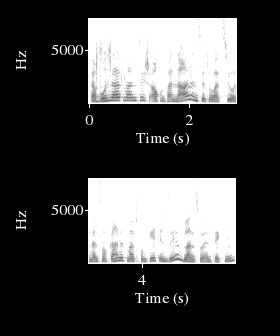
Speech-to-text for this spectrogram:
Da wundert man sich auch in banalen Situationen, wenn es noch gar nicht mal darum geht, den Seelenplan zu entdecken.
